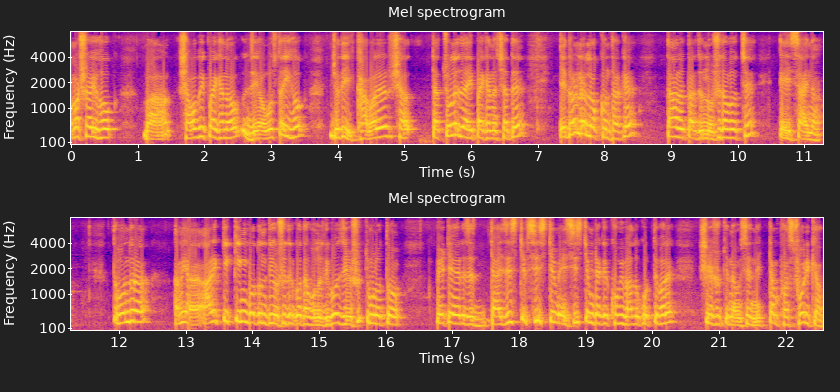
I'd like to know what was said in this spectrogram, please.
আমাশয় হোক বা স্বাভাবিক পায়খানা হোক, যে অবস্থাই হোক, যদি খাবারের সাথে চলে যায় পায়খানার সাথে, এ ধরনের লক্ষণ থাকে, তাহলে তার জন্য ওষুধ হবে হচ্ছে এই চায়না তো বন্ধুরা, আমি আরেকটি কিংবদন্তি ওষুধের কথা বলে দিব, যে ওষুধটি মূলত পেটের যে ডাইজেস্টিভ সিস্টেম এই সিস্টেমটাকে খুবই ভালো করতে পারে। সেই ওষুধটির নাম হচ্ছে নেকটাম ফসফরিকাম।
